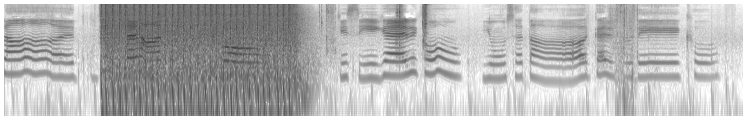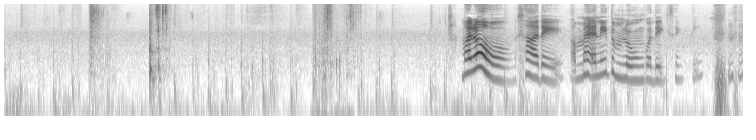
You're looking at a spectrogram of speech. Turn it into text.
रात जिस तरह तुमको किसी गैर को यूँ सता कर तू देखो। मरो सारे। अब मैं नहीं तुम लोगों को देख सकती।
